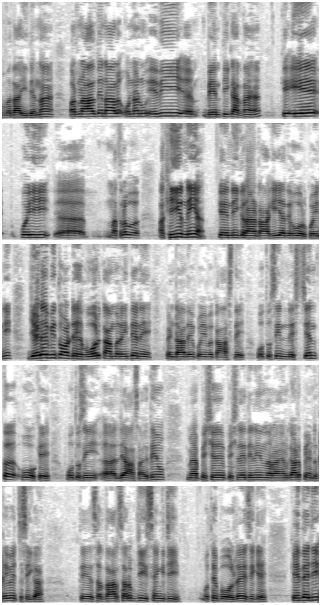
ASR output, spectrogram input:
ਵਧਾਈ ਦਿੰਦਾ ਔਰ ਨਾਲ ਦੇ ਨਾਲ ਉਹਨਾਂ ਨੂੰ ਇਹ ਵੀ ਬੇਨਤੀ ਕਰਦਾ ਹਾਂ ਕਿ ਇਹ ਕੋਈ ਮਤਲਬ ਅਖੀਰ ਨਹੀਂ ਆ ਕਿ ਇੰਨੀ ਗ੍ਰਾਂਟ ਆ ਗਈ ਆ ਤੇ ਹੋਰ ਕੋਈ ਨਹੀਂ। ਜਿਹੜੇ ਵੀ ਤੁਹਾਡੇ ਹੋਰ ਕੰਮ ਰਹਿੰਦੇ ਨੇ ਪਿੰਡਾਂ ਦੇ ਕੋਈ ਵਿਕਾਸ ਦੇ, ਉਹ ਤੁਸੀਂ ਨਿਸ਼ਚਿੰਤ ਹੋ ਕੇ ਉਹ ਤੁਸੀਂ ਲਿਆ ਸਕਦੇ ਹੋ। ਮੈਂ ਪਿਛਲੇ ਪਿਛਲੇ ਦਿਨੀ ਨਾਰਾਇਣਗੜ੍ਹ ਪਿੰਡ ਦੇ ਵਿੱਚ ਸੀਗਾ ਤੇ ਸਰਦਾਰ ਸਰਬਜੀਤ ਸਿੰਘ ਜੀ ਉੱਥੇ ਬੋਲ ਰਹੇ ਸੀਗੇ। ਕਹਿੰਦੇ ਜੀ,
